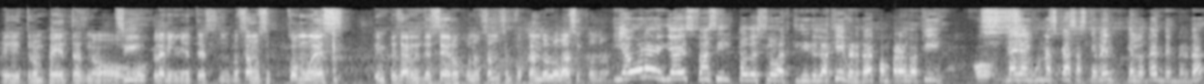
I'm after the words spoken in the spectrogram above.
eh, trompetas, ¿no? O, Sí. o clarinetes. Nos estamos, como es empezar desde cero, pues nos estamos enfocando a lo básico, ¿no? Y ahora ya es fácil todo eso adquirirlo aquí, ¿verdad? Comprarlo aquí. O ya hay algunas casas que ven, que los venden, ¿verdad?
